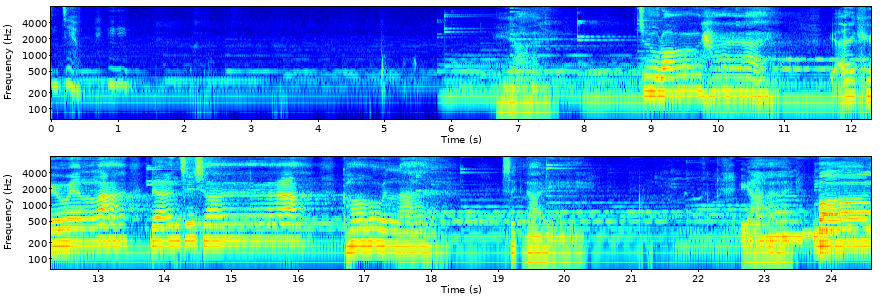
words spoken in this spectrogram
ฉันเจ็บพี่ อยากจะร้องไห้อยากให้เวลาเดินช้าๆขอเวลาสักหน่อยอยากมอง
